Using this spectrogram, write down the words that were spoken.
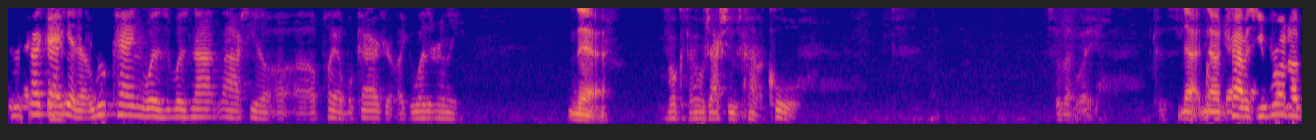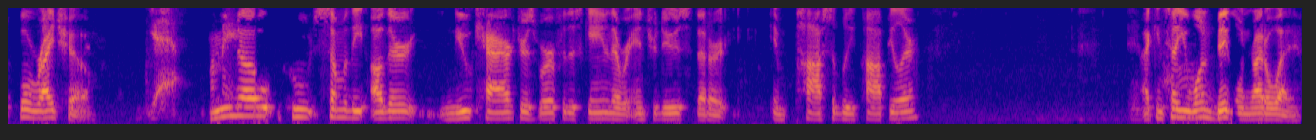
The Next fact that yeah, that Liu Kang was was not actually you know, a, a playable character. Like it wasn't really yeah, focused on, which actually was kind of cool. So that way, now, now Travis, you brought up Bull Show. yeah, Do You know who some of the other new characters were for this game that were introduced that are impossibly popular? I can tell you one big one right away.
